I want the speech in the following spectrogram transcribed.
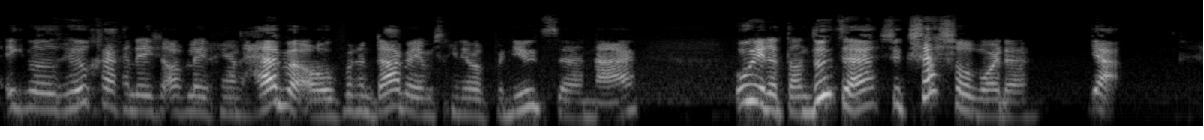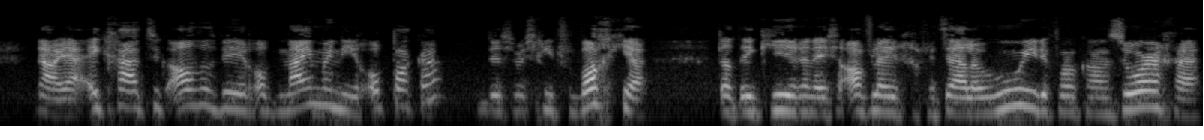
ik wil het heel graag in deze aflevering hebben over. En daar ben je misschien heel erg benieuwd naar. Hoe je dat dan doet, hè? Succesvol worden. Ja. Nou ja, ik ga het natuurlijk altijd weer op mijn manier oppakken. Dus misschien verwacht je dat ik hier in deze aflevering ga vertellen hoe je ervoor kan zorgen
